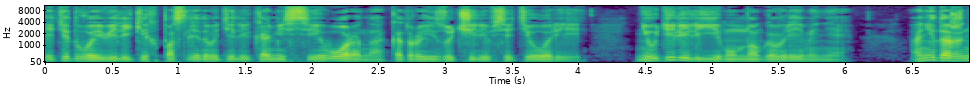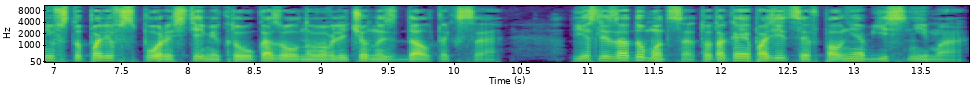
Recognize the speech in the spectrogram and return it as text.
эти двое великих последователей комиссии Ворона, которые изучили все теории, не уделили ему много времени. Они даже не вступали в споры с теми, кто указывал на вовлеченность Далтекса. Если задуматься, то такая позиция вполне объяснима.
